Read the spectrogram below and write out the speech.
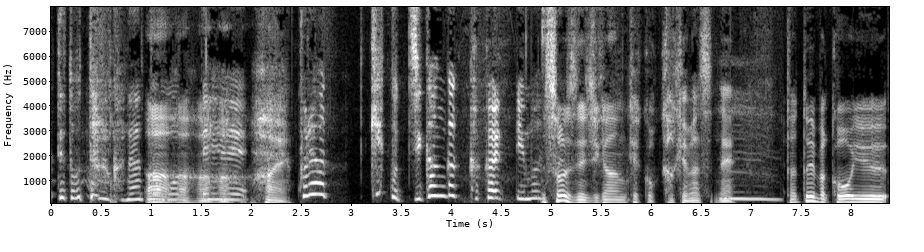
って撮ったのかなと思はって。はははい。これは結構時間がかかります。そうですね。時間結構かけますね。うん例えばこういう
